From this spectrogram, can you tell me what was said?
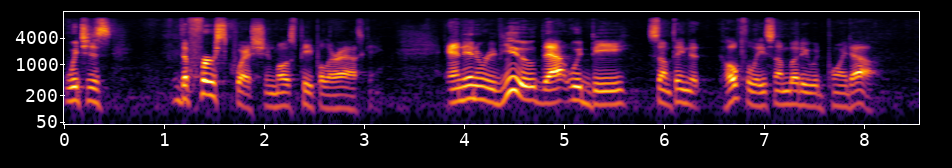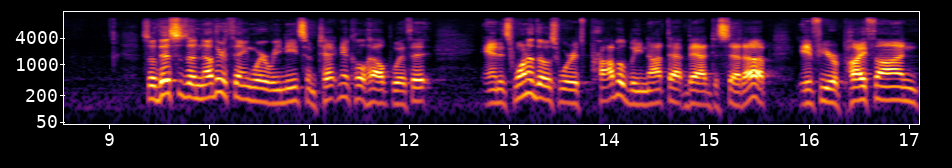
which is the first question most people are asking. And in a review, that would be something that hopefully somebody would point out. So this is another thing where we need some technical help with it. And it's one of those where it's probably not that bad to set up if you're a Python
